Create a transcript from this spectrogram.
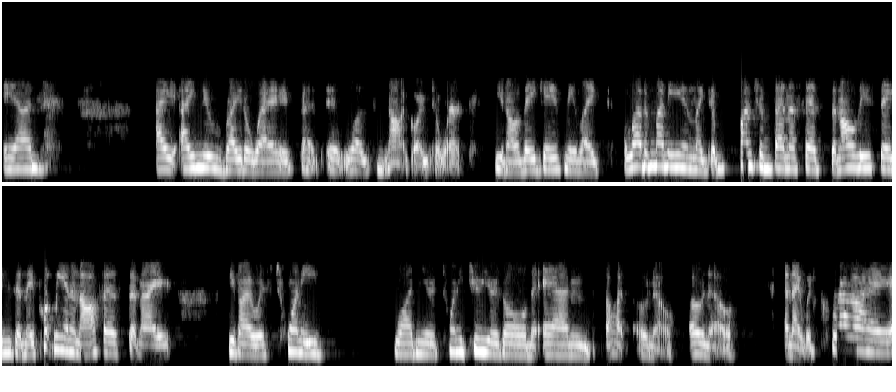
and I, I knew right away that it was not going to work. You know, they gave me like a lot of money and like a bunch of benefits and all these things. And they put me in an office and I, you know, I was 21 years, 22 years old and thought, oh no, oh no. And I would cry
